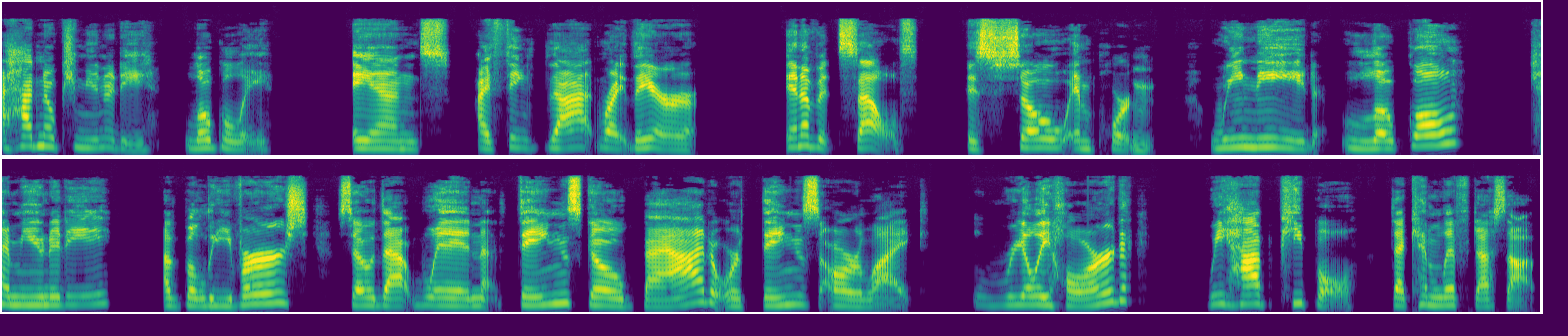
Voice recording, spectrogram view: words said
I had no community locally. And I think that right there in of itself is so important. We need local community of believers so that when things go bad or things are like really hard, we have people that can lift us up.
